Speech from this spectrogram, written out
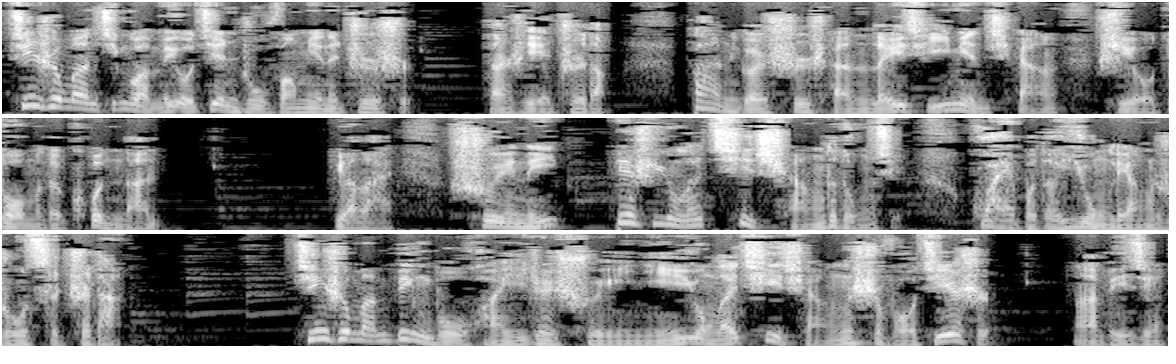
金胜曼尽管没有建筑方面的知识。但是也知道半个时辰垒起一面墙是有多么的困难。原来水泥便是用来砌墙的东西，怪不得用量如此之大。金生曼并不怀疑这水泥用来砌墙是否结实，那毕竟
